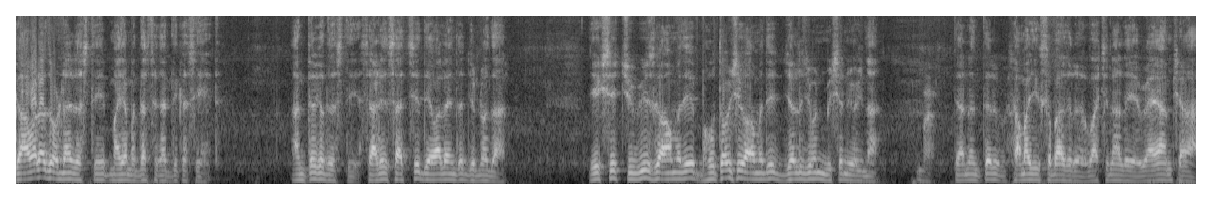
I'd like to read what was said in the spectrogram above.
गावाला जोडणारे रस्ते माझ्या मतदारसंघातले कसे आहेत? अंतर्गत रस्ते साडेसातशे देवालयांचा जीर्णोद्धार एकशे चोवीस गावामध्ये बहुतांशी गावामध्ये जलजीवन मिशन योजना. त्यानंतर सामाजिक सभागृह वाचनालय व्यायामशाळा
